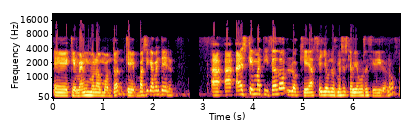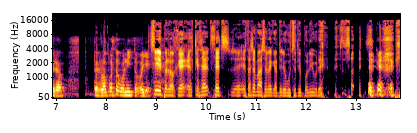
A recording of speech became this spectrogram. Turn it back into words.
eh, que me han molado un montón, que básicamente ha- ha esquematizado lo que hace ya unos meses que habíamos decidido, ¿no? Pero, pero lo ha puesto bonito, oye. Sí, pero que, es que Zets eh, esta semana se ve que ha tenido mucho tiempo libre ¿sabes?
